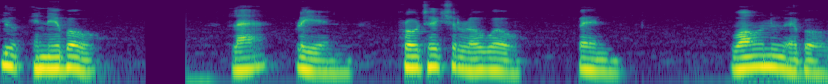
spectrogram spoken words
เลือก enable และเปลี่ยน protection level เป็น vulnerable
